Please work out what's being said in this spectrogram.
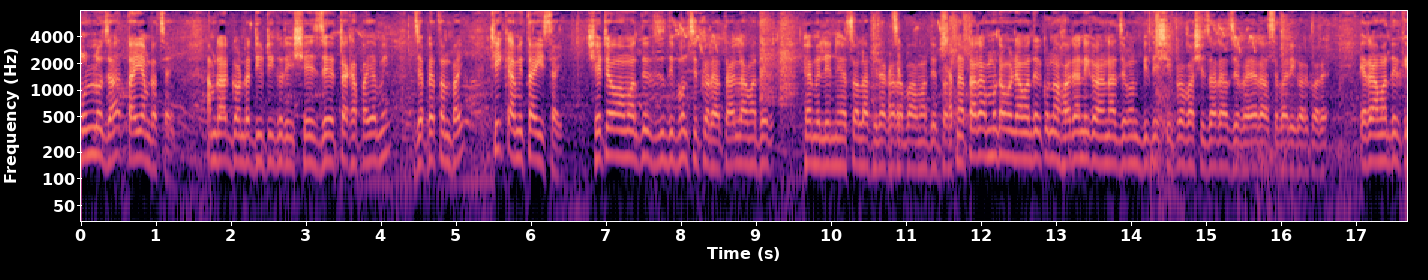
মূল্য যা, তাই আমরা চাই। আমরা আট ঘণ্টা ডিউটি করি, সে যে টাকা পাই আমি, যে বেতন পাই, ঠিক আমি তাই চাই। সেটাও আমাদের যদি বঞ্চিত করা হয়, তাহলে আমাদের ফ্যামিলি নিয়ে চলাফেরা করা বা আমাদের না তারা মোটামুটি আমাদের কোনো হয়রানি করে না যেমন বিদেশি প্রবাসী যারা যে ভাইয়েরা আছে বাড়িঘর করে এরা আমাদেরকে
